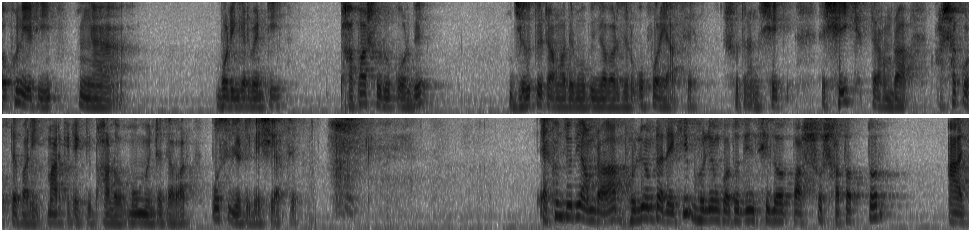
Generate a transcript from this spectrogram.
যখনই এটি বোলিংয়ের ব্যান্ডটি ফাঁপা শুরু করবে যেহেতু এটা আমাদের মুভিং অ্যাভারেজের ওপরে আছে, সুতরাং সে, সেই ক্ষেত্রে আমরা আশা করতে পারি মার্কেটে একটি ভালো মুভমেন্টে যাওয়ার পসিবিলিটি বেশি আছে। এখন যদি আমরা ভলিউমটা দেখি, ভলিউম কতদিন ছিল? পাঁচশো সাতাত্তর, আজ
